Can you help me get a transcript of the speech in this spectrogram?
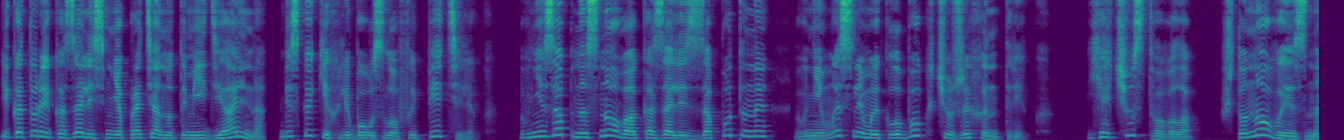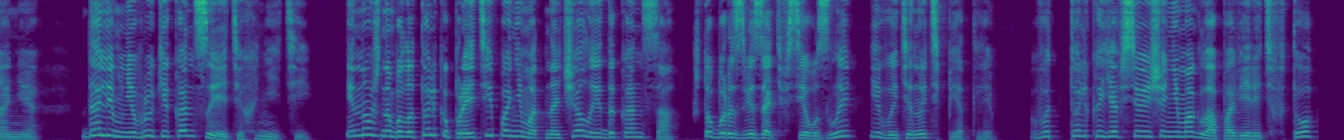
и которые казались мне протянутыми идеально, без каких-либо узлов и петелек, внезапно снова оказались запутаны в немыслимый клубок чужих интриг. Я чувствовала, что новые знания дали мне в руки концы этих нитей, и нужно было только пройти по ним от начала и до конца, чтобы развязать все узлы и вытянуть петли. Вот только я все еще не могла поверить в то,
